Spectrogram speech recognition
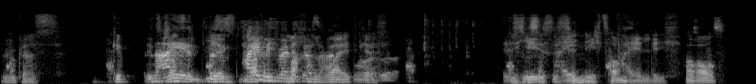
Lukas, gib, Nein, das ist peinlich, wenn ich mach das Wild Guess. antworte. Wieso Hier ist das ist es ja peinlich? nicht Komm. peinlich. Hau raus.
